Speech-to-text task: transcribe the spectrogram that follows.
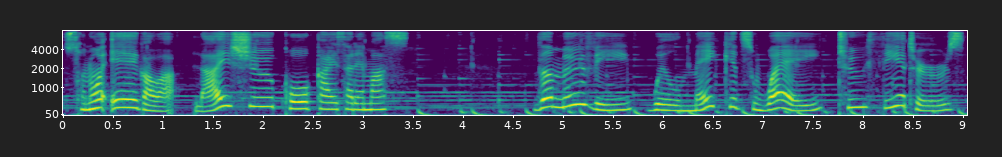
その映画は来週公開されます。The movie will make its way to theaters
